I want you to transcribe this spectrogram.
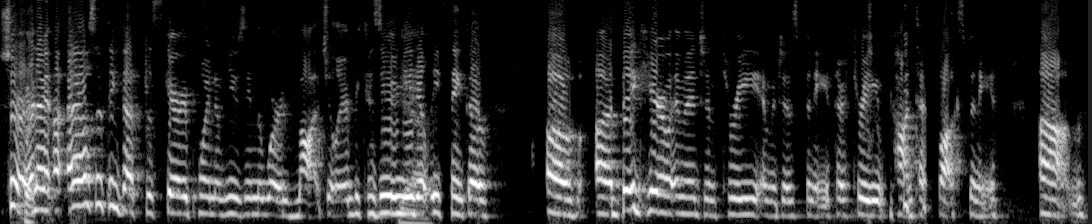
Sure but, and I, I also think that's the scary point of using the word modular because you immediately yeah. think of of a big hero image and three images beneath or three content blocks beneath. Um,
